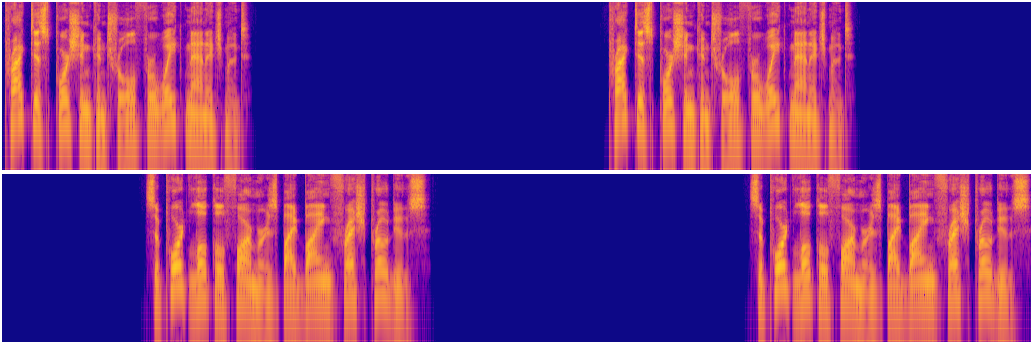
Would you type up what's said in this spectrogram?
Practice portion control for weight management. Practice portion control for weight management. Support local farmers by buying fresh produce. Support local farmers by buying fresh produce.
